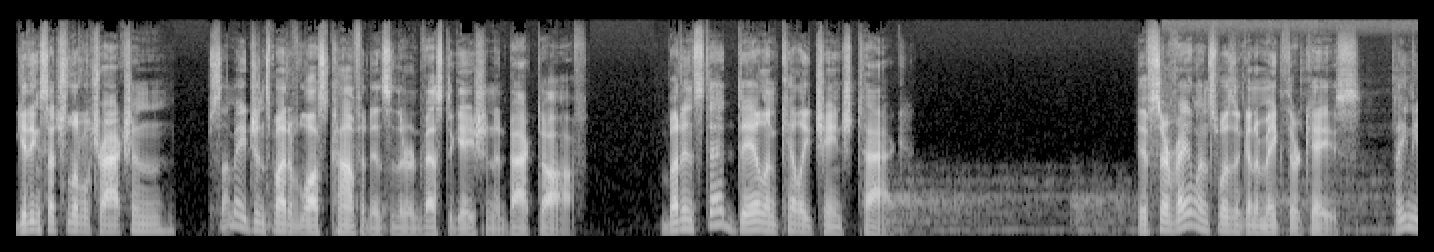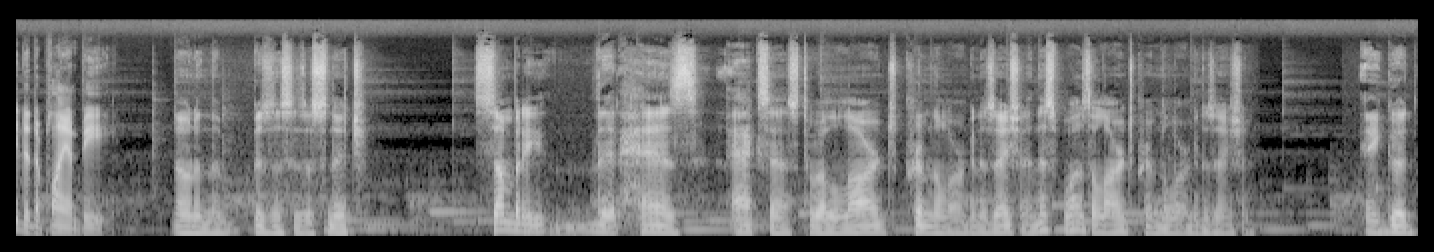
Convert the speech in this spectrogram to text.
Getting such little traction, some agents might have lost confidence in their investigation and backed off. But instead, Dale and Kelly changed tack. If surveillance wasn't going to make their case, they needed a plan B. Known in the business as a snitch. Somebody that has access to a large criminal organization, and this was a large criminal organization. A good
